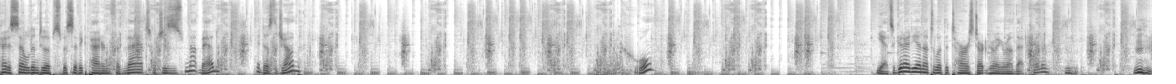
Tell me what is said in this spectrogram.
Kind of settled into a specific pattern for that, which is not bad. It does the job. Cool. Yeah, it's a good idea not to let the tar start growing around that corner. Mm -hmm. Mm -hmm.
